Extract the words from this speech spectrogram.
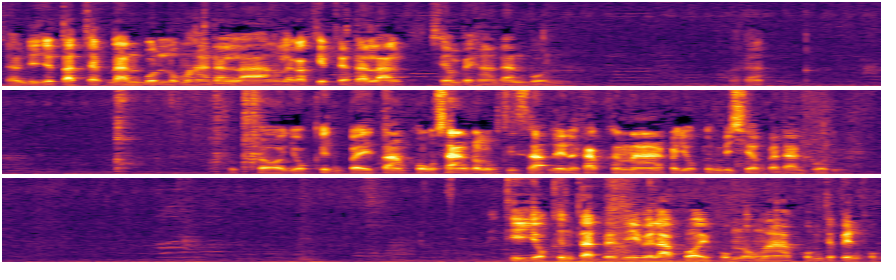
แล้วเดี๋ยวจะตัดจากด้านบนลงมาหาด้านล่าง แล้วก็เก็บจากด้านล่างเชื่อมไปหาด้านบนนะครับ กช่อยกขึ้นไปตามโครงสร้างกระโหลกศีรษะเลยนะครับ ข้างหน้าก็ยกขึ้นไปเชื่อมกับด้านบนวิธียกขึ้นตัดแบบนี้เวลาปล่อยผมลงมา ผมจะเป็นผม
